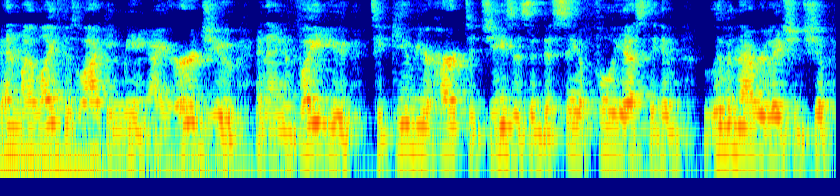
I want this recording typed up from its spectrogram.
and my life is lacking meaning i urge you and i invite you to give your heart to jesus and to say a full yes to him. Live in that relationship.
